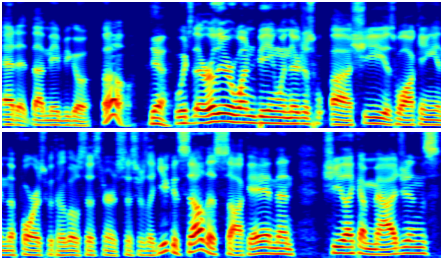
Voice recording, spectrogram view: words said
edit that made me go, "Oh, Yeah. Which the earlier one being when they're just uh, she is walking in the forest with her little sister, and her sister's like, "You could sell this sake," and then she like imagines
